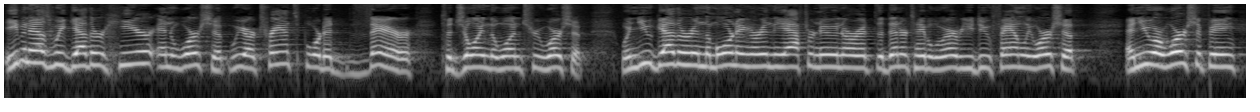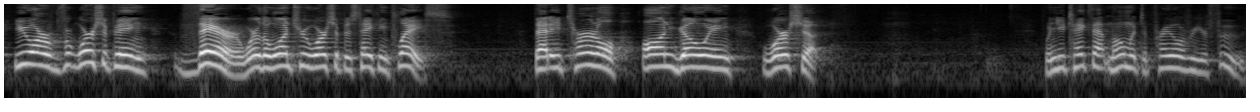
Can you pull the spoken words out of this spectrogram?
Even as we gather here and worship, we are transported there to join the one true worship. When you gather in the morning or in the afternoon or at the dinner table, wherever you do family worship, and you are worshiping, you are worshiping there where the one true worship is taking place that eternal, ongoing worship. When you take that moment to pray over your food,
